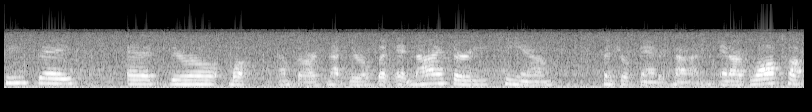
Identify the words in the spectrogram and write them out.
Tuesday at 0, well, I'm sorry, not 0, but at 9.30 p.m. Central Standard Time. And our Blog Talk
